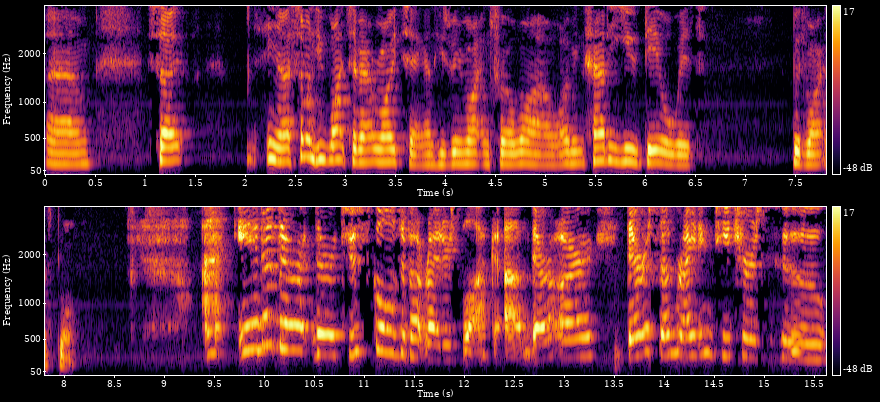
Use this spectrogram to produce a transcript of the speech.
Um, so, you know, as someone who writes about writing and who's been writing for a while, I mean, how do you deal with with writer's block? Uh, you know, there are, there are two schools about writer's block. Um, there are there are some writing teachers who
